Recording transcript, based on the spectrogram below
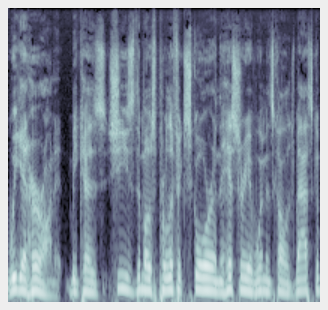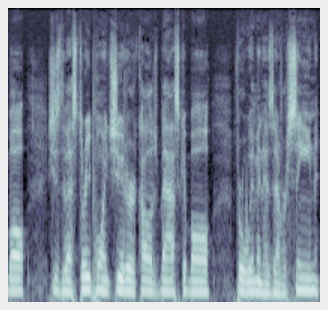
we get her on it because she's the most prolific scorer in the history of women's college basketball. She's the best three point shooter college basketball for women has ever seen.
